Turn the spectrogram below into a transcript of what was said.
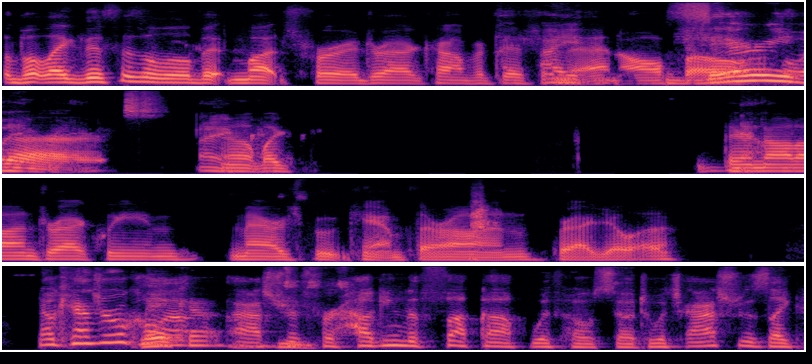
But like this is a little bit much for a drag competition, I- and also Very Oh, I agree. that. I you know, agree. like they're No. not on drag queen marriage boot camp. They're on Dragula. now Kendra will call Make out a- Astrid for hugging the fuck up with Hoso, to which Astrid is like,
